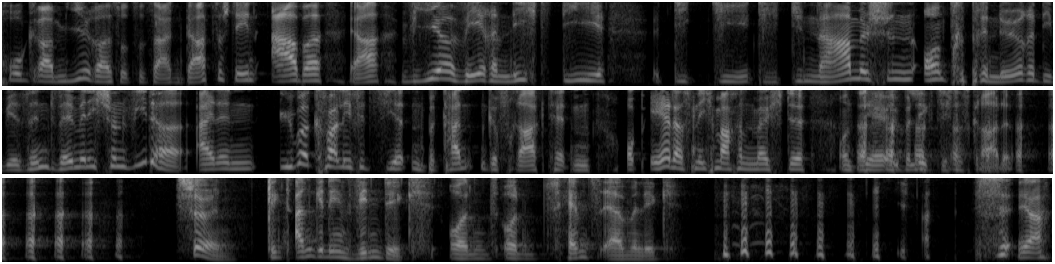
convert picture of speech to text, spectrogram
Programmierer sozusagen dazustehen, aber ja, wir wären nicht die die, die, die dynamischen Entrepreneure, die wir sind, wenn wir nicht schon wieder einen überqualifizierten Bekannten gefragt hätten, ob er das nicht machen möchte und der überlegt sich das gerade. Schön. Klingt angenehm windig und, und hemdsärmelig. ja. Ja,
